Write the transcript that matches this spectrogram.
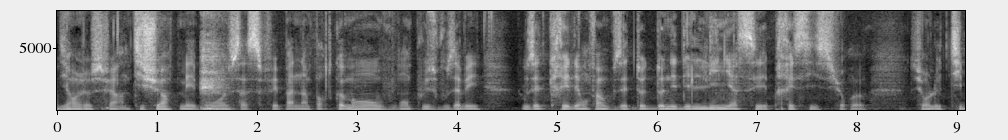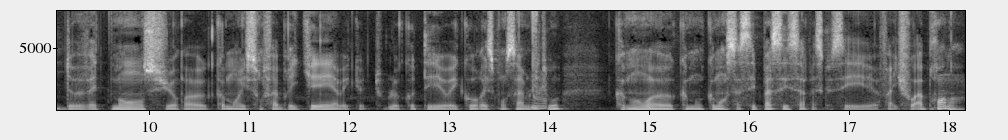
dire je vais faire un t-shirt, mais bon, ça se fait pas n'importe comment. Vous, en plus, vous avez, vous êtes créé, des, enfin, vous êtes donné des lignes assez précises sur euh, sur le type de vêtements, sur comment ils sont fabriqués, avec tout le côté éco-responsable et tout. Comment, comment, comment ça s'est passé ça? Parce que c'est, enfin, il faut apprendre.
